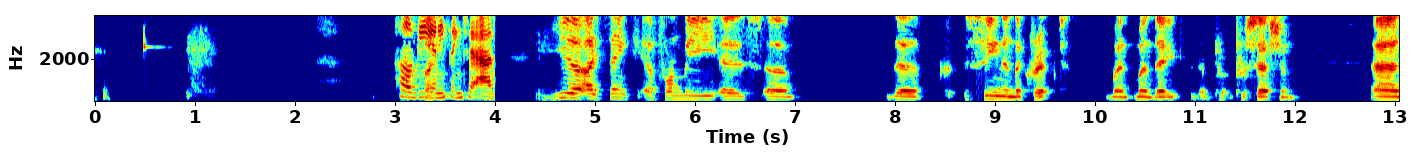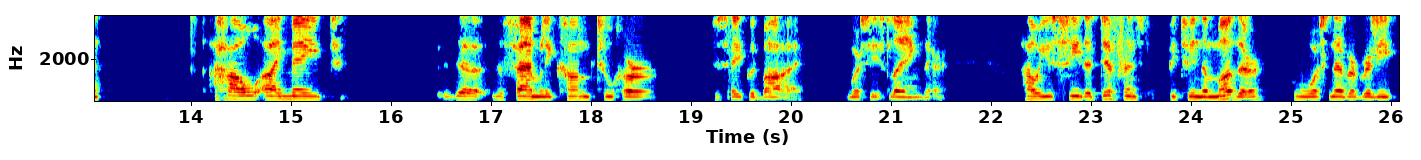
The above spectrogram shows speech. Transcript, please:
Helgi, anything to add? Yeah, I think uh, for me is um, the scene in the crypt when when they the procession, and how I made the the family come to her to say goodbye, where she's laying there. How you see the difference between the mother who was never really,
